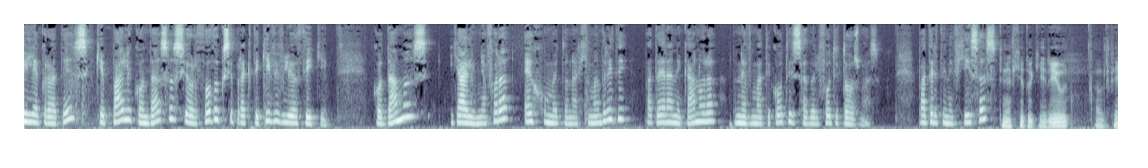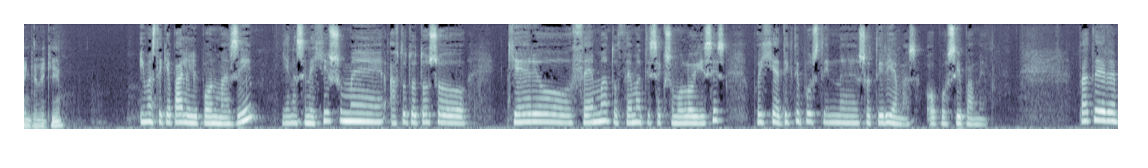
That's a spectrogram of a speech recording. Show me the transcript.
Φίλοι ακροατές και πάλι κοντά σας η Ορθόδοξη Πρακτική Βιβλιοθήκη. Κοντά μας για άλλη μια φορά έχουμε τον Αρχιμανδρίτη Πατέρα Νικάνορα, πνευματικό της αδελφότητός μας. Πάτερ την ευχή σας. Την ευχή του Κυρίου, αδελφή Αγγελική. Είμαστε και πάλι λοιπόν μαζί για να συνεχίσουμε αυτό το τόσο κέραιο θέμα, το θέμα της εξομολόγησης που έχει αντίκτυπο στην ε, σωτηρία μας, όπως είπαμε. Πάτερ,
